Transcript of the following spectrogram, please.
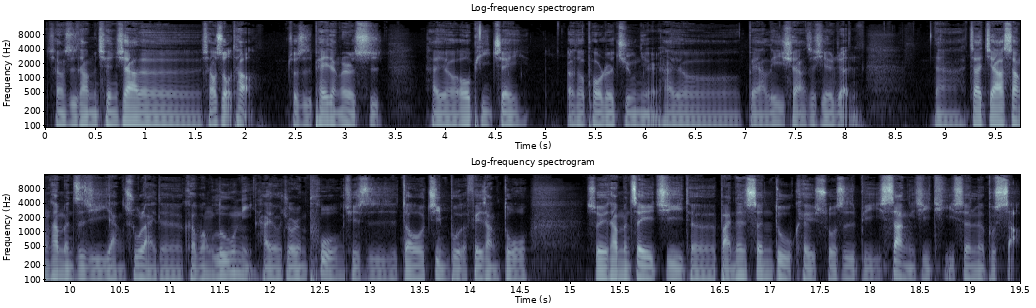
像是他们签下了小手套，就是佩登二世，还有 OPJ、Otto Porter Jr.，还有 b a l i s h a 这些人。那再加上他们自己养出来的科丰 Looney，还有 Jordan Po，其实都进步的非常多，所以他们这一季的板凳深度可以说是比上一季提升了不少。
